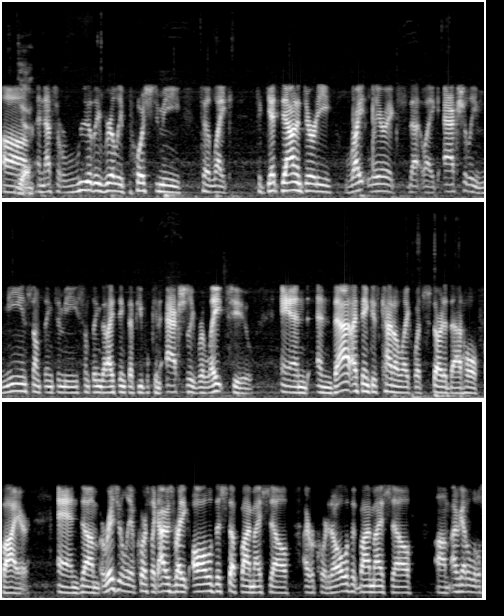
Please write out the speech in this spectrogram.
Um, Yeah. And that's what really, really pushed me to like to get down and dirty, write lyrics that like actually mean something to me, something that I think that people can actually relate to, and and that I think is kind of like what started that whole fire. And um, originally, of course, like I was writing all of this stuff by myself. I recorded all of it by myself. Um, I've got a little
